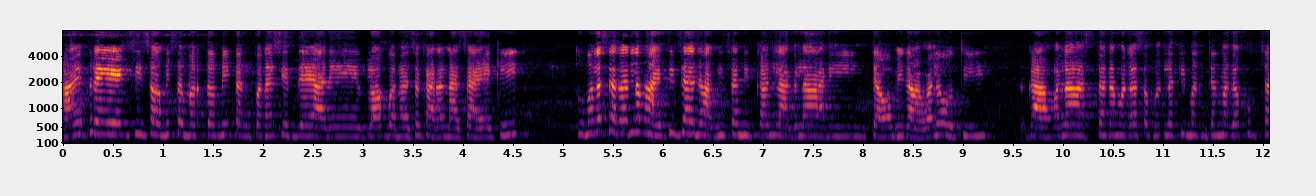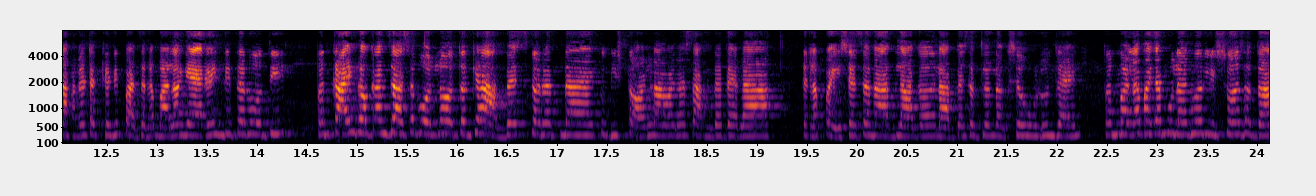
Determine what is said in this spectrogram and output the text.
हाय फ्रेंड्स ही स्वामी समर्थ मी कल्पना शिंदे आणि ब्लॉग बनवायचं कारण असं आहे की तुम्हाला सर्वांना माहितीच आहे दहावीचा निकाल लागला आणि तेव्हा मी गावाला होती. गावाला असताना मला समजलं की मंथन माझा खूप चांगल्या टक्क्यांनी पाच मला गॅरंटी तर होती पण काही लोकांचं असं बोलणं होतं की अभ्यास करत नाही तुम्ही स्टॉल लावायला सांगता त्याला त्याला पैशाचा नाद लागल अभ्यासातलं लक्ष उडून जाईल. पण मला माझ्या मुलांवर विश्वास होता.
